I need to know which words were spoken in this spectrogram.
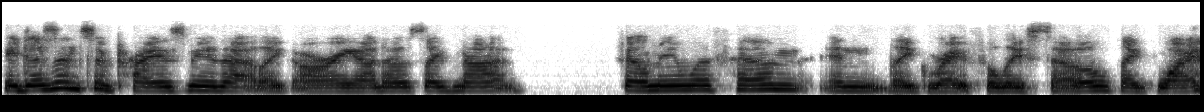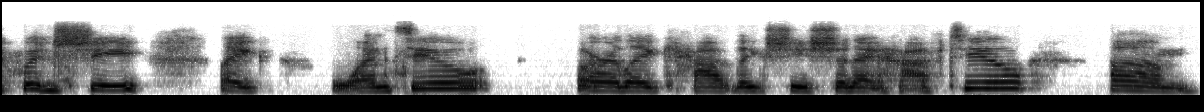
It doesn't surprise me that like Ariana is like not filming with him and like rightfully so. Like why would she like want to? Or like have like she shouldn't have to? Um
